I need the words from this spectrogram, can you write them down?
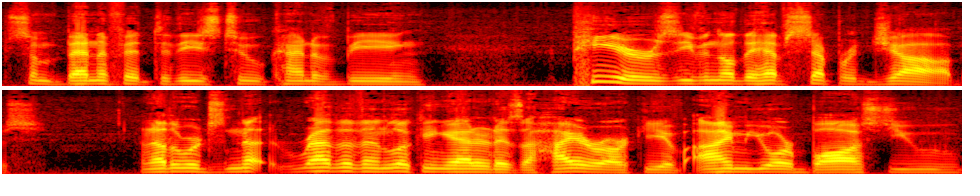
some benefit to these two kind of being peers, even though they have separate jobs. In other words, rather than looking at it as a hierarchy of I'm your boss, you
